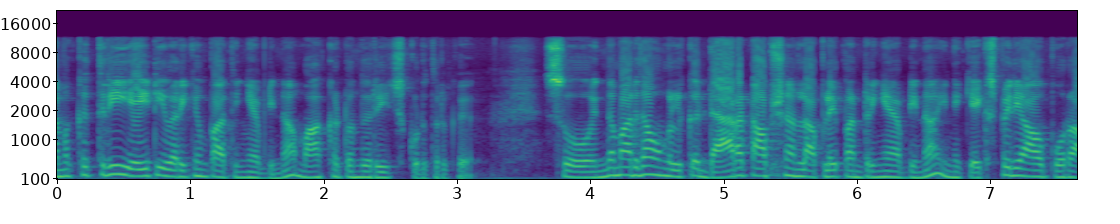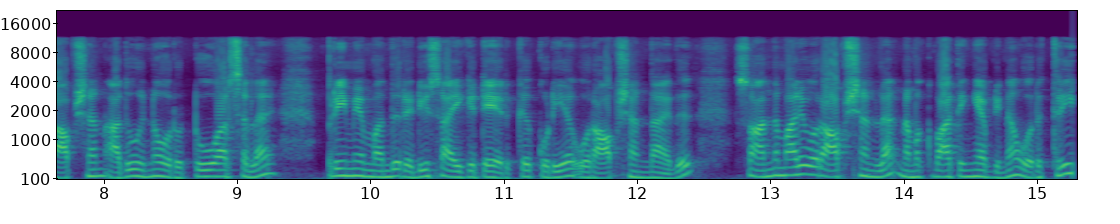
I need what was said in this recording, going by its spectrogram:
நமக்கு த்ரீ எயிட்டி வரைக்கும் பார்த்தீங்க அப்படின்னா மார்க்கெட் வந்து ரீச் கொடுத்துருக்கு. ஸோ இந்த மாதிரி தான் உங்களுக்கு டேரக்ட் ஆப்ஷனில் அப்ளை பண்ணுறீங்க அப்படின்னா இன்றைக்கி எக்ஸ்பைரி ஆக போகிற ஆப்ஷன் அதுவும் இன்னும் ஒரு டூ ஹவர்ஸில் ப்ரீமியம் வந்து ரெடியூஸ் ஆகிக்கிட்டே இருக்கக்கூடிய ஒரு ஆப்ஷன் தான் இது. ஸோ அந்த மாதிரி ஒரு ஆப்ஷனில் நமக்கு பார்த்தீங்க அப்படின்னா ஒரு த்ரீ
